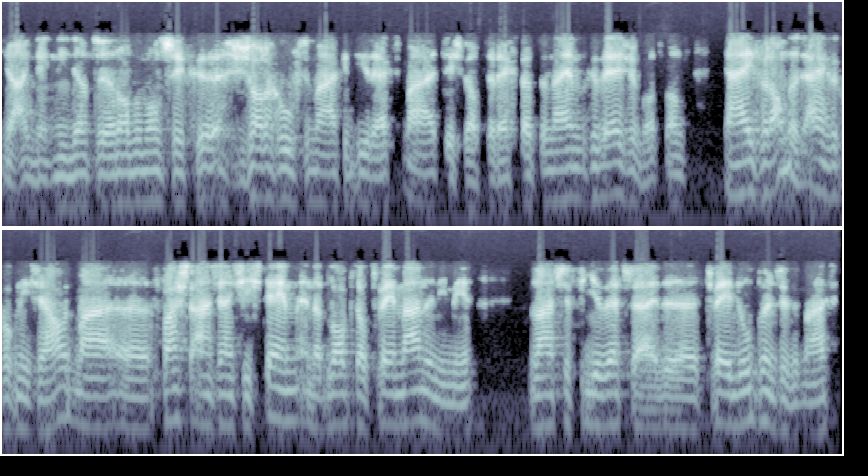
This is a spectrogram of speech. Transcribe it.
ja, ik denk niet dat uh, Robbermond zich uh, zorgen hoeft te maken direct. Maar het is wel terecht dat er naar hem gewezen wordt. Want ja, hij verandert eigenlijk ook niet. Houdt maar uh, vast aan zijn systeem en dat loopt al twee maanden niet meer. De laatste vier wedstrijden twee doelpunten gemaakt.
